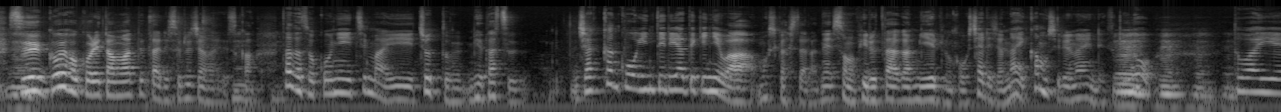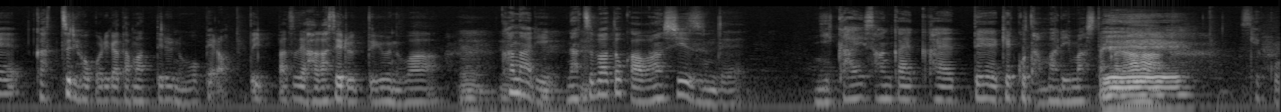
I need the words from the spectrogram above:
すっごいほこり溜まってたりするじゃないですか、ただそこに1枚ちょっと目立つ。若干こうインテリア的にはもしかしたらねそのフィルターが見えるのがおしゃれじゃないかもしれないんですけど、うんうんうんうん。とはいえがっつりほこりが溜まってるのをペロッと一発で剥がせるっていうのはうん。かなり夏場とかワンシーズンで2回3回変えて結構溜まりましたから、え。ー結構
